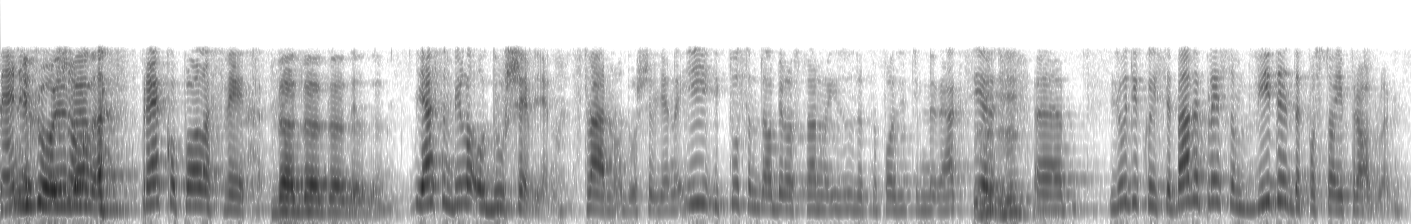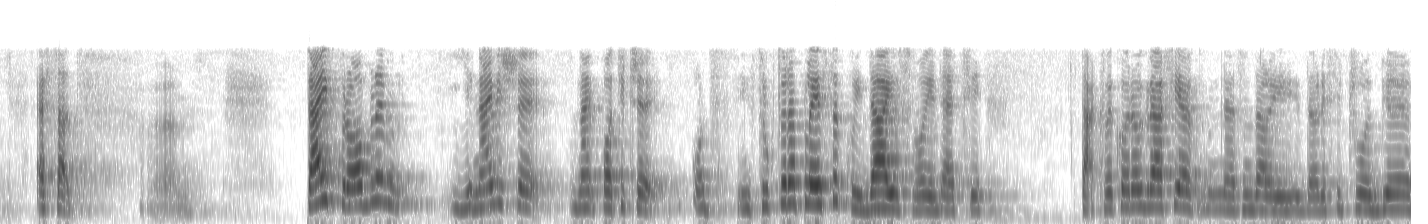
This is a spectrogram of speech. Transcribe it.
Mene je slušalo preko pola sveta. Da, da, da, da, da. Ja sam bila oduševljena, stvarno oduševljena. I, i tu sam dobila stvarno izuzetno pozitivne reakcije. Mm -hmm. uh, ljudi koji se bave plesom vide da postoji problem. E sad, um, taj problem je najviše, naj, potiče od instruktora plesa koji daju svoji deci takve koreografije. Ne znam da li, da li si čuo, bio je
